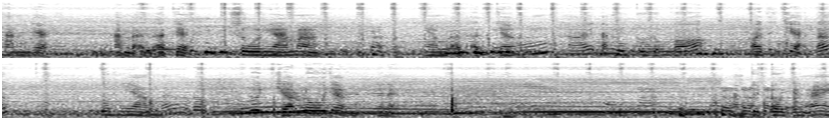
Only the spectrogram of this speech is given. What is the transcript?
ហាន់ចេះហាន់ល្អិតចេះស្រួលញ៉ាំអាញ៉ាំល្អិតអញ្ចឹងហើយដាក់ក្នុងទូទឹកកកឲ្យត្រជាក់ទៅពោះញ៉ាំទៅ ដូចដូចជាលូចឹងណាអានទូចតូចចឹងឯង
